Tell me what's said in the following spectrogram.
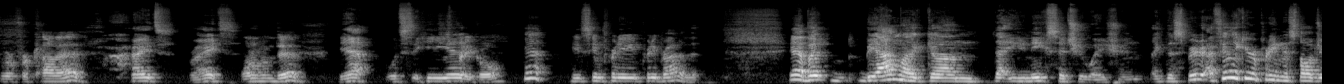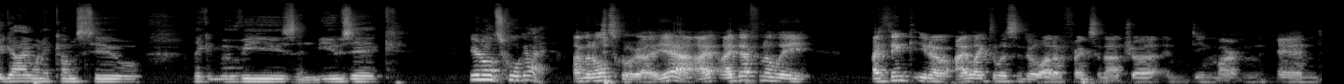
We're for ComEd. right, right, One of them did. yeah. Which he uh, pretty cool. Yeah, he seemed pretty pretty proud of it. Yeah, but beyond like um, that unique situation, like the spirit, I feel like you're a pretty nostalgic guy when it comes to like movies and music. You're an old school guy. I'm an old school guy. Yeah, I, I definitely. I think you know I like to listen to a lot of Frank Sinatra and Dean Martin, and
